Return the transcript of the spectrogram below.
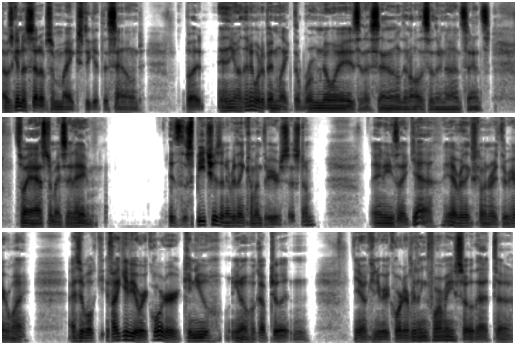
I was going to set up some mics to get the sound, but and, you know, then it would have been like the room noise and the sound and all this other nonsense. So I asked him, I said, Hey, is the speeches and everything coming through your system? And he's like, Yeah, yeah, everything's coming right through here. Why? I said, well, if I give you a recorder, can you, you know, hook up to it and, you know, can you record everything for me so that, uh,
